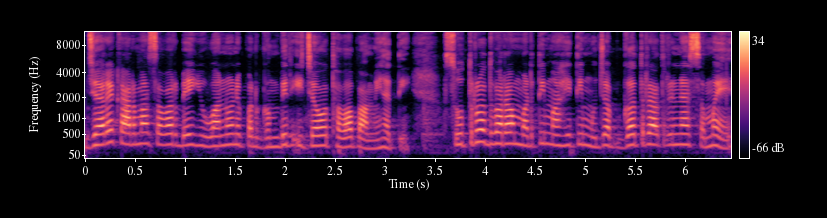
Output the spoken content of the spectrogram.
જ્યારે કારમાં સવાર બે યુવાનોને પણ ગંભીર ઈજાઓ થવા પામી હતી. સૂત્રો દ્વારા મળતી માહિતી મુજબ, ગત રાત્રિના સમયે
